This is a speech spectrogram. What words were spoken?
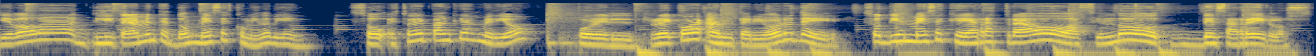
Llevaba literalmente dos meses comiendo bien. So, esto de páncreas me dio por el récord anterior de esos 10 meses que he arrastrado haciendo desarreglos.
